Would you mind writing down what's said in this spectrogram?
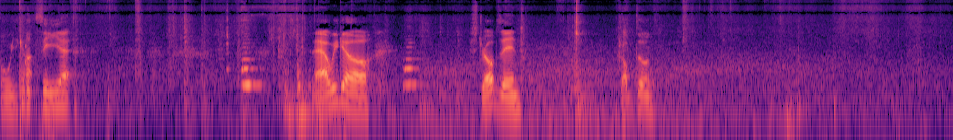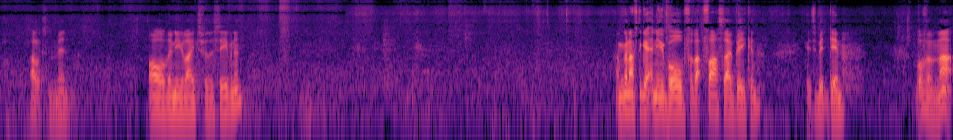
Oh, you can't see yet. There we go. Strobes in. Job done. That looks mint. All the new lights for this evening. I'm gonna have to get a new bulb for that far side beacon. It's a bit dim. But other than that,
